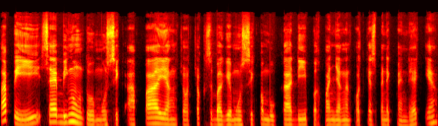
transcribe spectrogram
Tapi saya bingung tuh musik apa yang cocok sebagai musik pembuka di perpanjangan podcast pendek-pendek ya.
